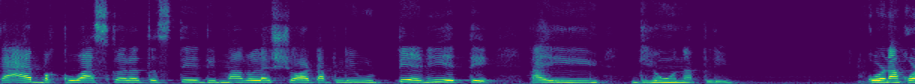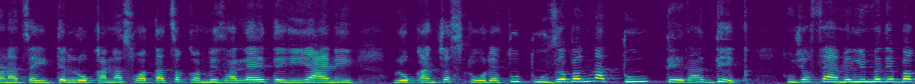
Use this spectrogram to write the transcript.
काय बकवास करत असते दिमागला शॉट आपली उठते आणि येते. काही घेऊन आपली. कोणाकोणाचं इथे लोकांना स्वतःचं कमी झालं आहे ते ही आणि लोकांच्या स्टोऱ्या तू तुझं बघ ना तू तेरा देख. तुझ्या फॅमिलीमध्ये बघ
